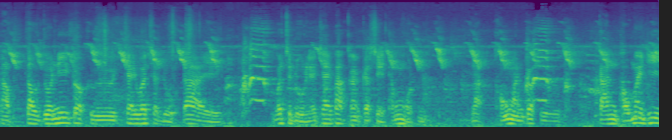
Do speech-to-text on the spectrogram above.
ครับเตาตัวนี้ก็คือใช้วัสดุได้วัสดุเนี่ยใช้ภาคการเกษตรทั้งหมดนะหลักของมันก็คือการเผาไหม้ที่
